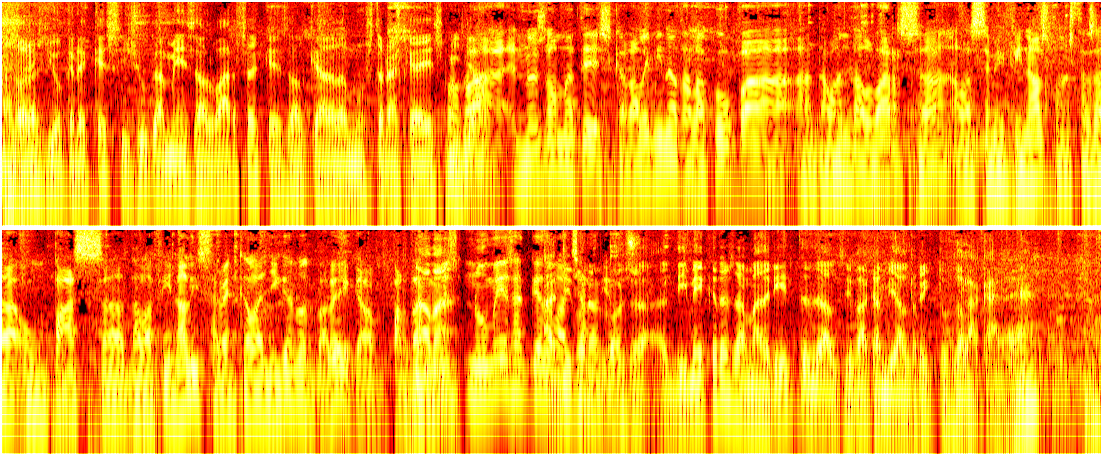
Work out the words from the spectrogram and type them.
Aleshores, jo crec que si juga més al Barça, que és el que ha de demostrar que és Però millor... clar, no és el mateix quedar eliminat a la Copa eh, davant del Barça a les semifinals quan estàs a un pas eh, de la final i sabent que la Lliga no et va bé, que per tant No, home, només, només et queda et la dic una Champions. cosa, dimecres a Madrid els hi va canviar el rictus de la cara, eh?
